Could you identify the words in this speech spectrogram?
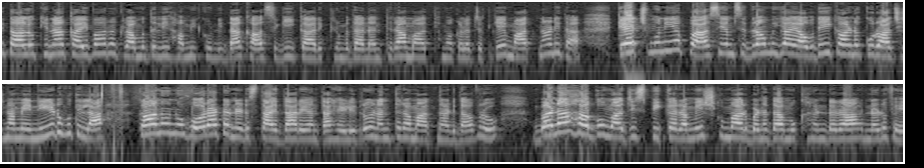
ಚಿಂತಾಮಣಿ ತಾಲೂಕಿನ ಕೈವಾರ ಗ್ರಾಮದಲ್ಲಿ ಹಮ್ಮಿಕೊಂಡಿದ್ದ ಖಾಸಗಿ ಕಾರ್ಯಕ್ರಮದ ನಂತರ ಮಾಧ್ಯಮಗಳ ಜೊತೆಗೆ ಮಾತನಾಡಿದ ಕೆಎಚ್ ಮುನಿಯಪ್ಪ, ಸಿಎಂ ಸಿದ್ದರಾಮಯ್ಯ ಯಾವುದೇ ಕಾರಣಕ್ಕೂ ರಾಜೀನಾಮೆ ನೀಡುವುದಿಲ್ಲ, ಕಾನೂನು ಹೋರಾಟ ನಡೆಸ್ತಾ ಇದ್ದಾರೆ ಅಂತ ಹೇಳಿದ್ರು. ನಂತರ ಮಾತನಾಡಿದ ಅವರು, ಬಣ ಹಾಗೂ ಮಾಜಿ ಸ್ಪೀಕರ್ ರಮೇಶ್ ಕುಮಾರ್ ಬಣದ ಮುಖಂಡರ ನಡುವೆ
